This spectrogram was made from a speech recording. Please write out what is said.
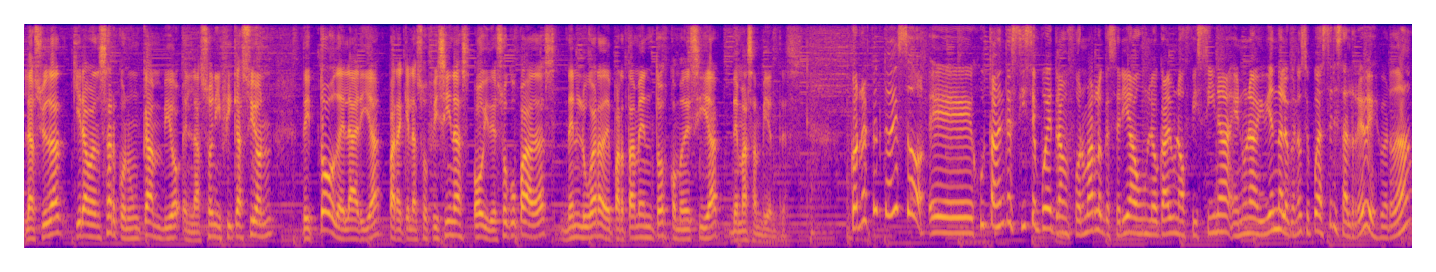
La ciudad quiere avanzar con un cambio en la zonificación de toda el área para que las oficinas hoy desocupadas den lugar a departamentos, como decía, de más ambientes. Con respecto a eso, eh, justamente sí se puede transformar lo que sería un local, una oficina, en una vivienda. Lo que no se puede hacer es al revés, ¿verdad?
